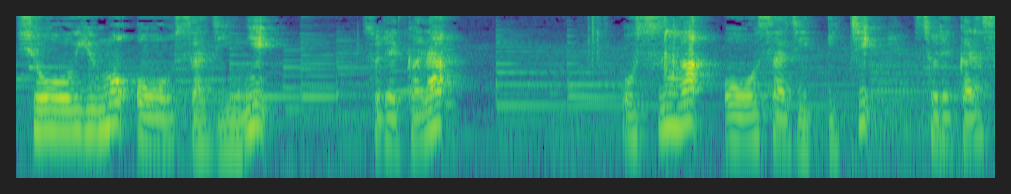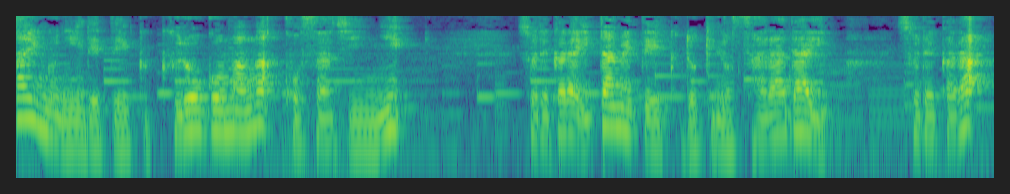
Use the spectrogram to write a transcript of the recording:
醤油も大さじ2、それからお酢が大さじ1、それから最後に入れていく黒ごまが小さじ2、それから炒めていく時のサラダ油、それから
